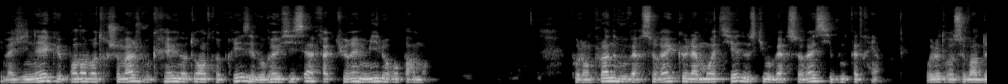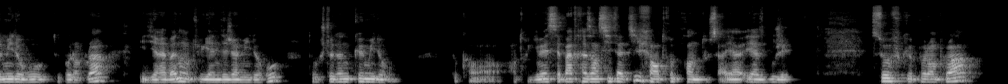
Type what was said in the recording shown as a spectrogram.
Imaginez que pendant votre chômage, vous créez une auto-entreprise et vous réussissez à facturer 1000 euros par mois. Pôle emploi ne vous verserait que la moitié de ce qu'il vous verserait si vous ne faites rien. Au lieu de recevoir 2000 euros de Pôle emploi, il dirait bah non, tu gagnes déjà 1000 euros, donc je te donne que 1000 euros. Donc, entre guillemets, c'est pas très incitatif à entreprendre tout ça et à, se bouger. Sauf que Pôle emploi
